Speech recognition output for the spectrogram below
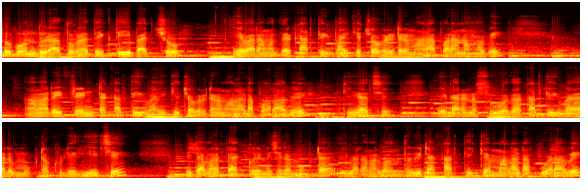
তো বন্ধুরা, তোমরা দেখতেই পাচ্ছ, এবার আমাদের কার্তিক ভাইকে চকলেটের মালা পরানো হবে। আমার এই ফ্রেন্ডটা কার্তিক ভাইকে চকলেটের মালাটা পরাবে, ঠিক আছে? এই কারণে শুভদা কার্তিক ভাইয়ের মুখটা খুলে দিয়েছে। যেটা আমরা প্যাক করে নিয়েছিলাম মুখটা। এবার আমার বান্ধবীটা কার্তিককে মালাটা পরাবে।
